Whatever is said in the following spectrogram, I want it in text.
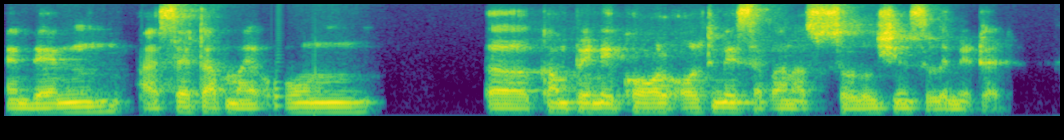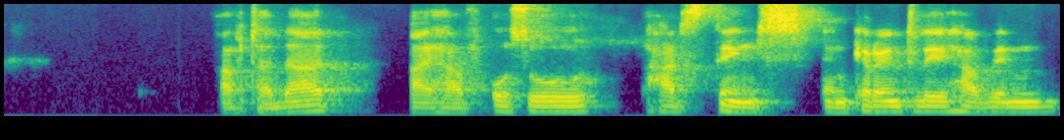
and then I set up my own uh, company called Ultimate Savannah Solutions Limited. After that, I have also had stints and currently having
